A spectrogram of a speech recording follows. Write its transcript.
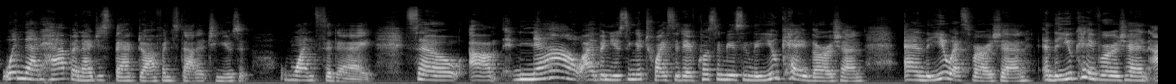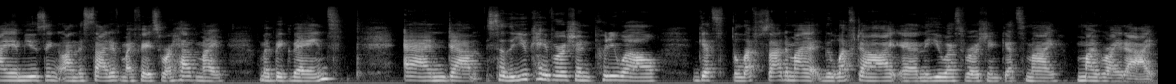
When that happened, I just backed off and started to use it once a day. So um, now I've been using it twice a day. Of course, I'm using the UK version and the US version. And the UK version I am using on the side of my face where I have my, my big veins. And um, so the UK version pretty well gets the left side of my the left eye and the US version gets my my right eye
